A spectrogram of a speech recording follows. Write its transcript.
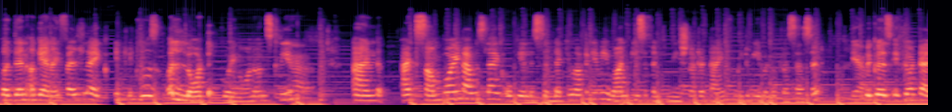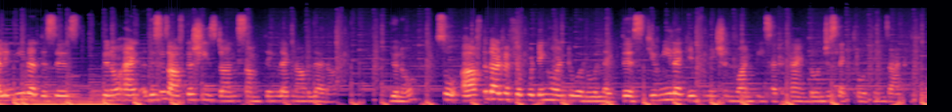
but then again, I felt like it, it was a lot going on on screen. Yeah. And at some point, I was like, okay, listen, like you have to give me one piece of information at a time for me to be able to process it. Yeah. Because if you're telling me that this is, you know, and this is after she's done something like Navalera, you know. So after that, if you're putting her into a role like this, give me like information one piece at a time. Don't just like throw things at me.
